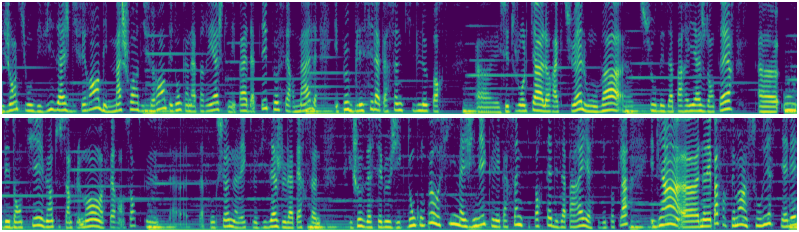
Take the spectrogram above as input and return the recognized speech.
gens qui ont des visages différents, des mâchoires différentes, et donc un appareillage qui n'est pas adapté peut faire mal et peut blesser la personne qui le porte. Euh, c'est toujours le cas à l'heure actuelle où on va sur des appareillages dentaires euh, ou des dentiers, eh bien tout simplement faire en sorte que ça, fonctionne avec le visage de la personne. C'est quelque chose d'assez logique. Donc on peut aussi imaginer que les personnes qui portaient des appareils à ces époques-là, eh bien euh, n'avaient pas forcément un sourire qui allait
